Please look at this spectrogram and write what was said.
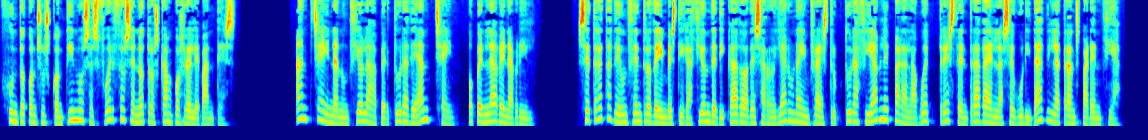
junto con sus continuos esfuerzos en otros campos relevantes. Antchain anunció la apertura de Antchain Open Lab en abril. Se trata de un centro de investigación dedicado a desarrollar una infraestructura fiable para la Web3 centrada en la seguridad y la transparencia.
